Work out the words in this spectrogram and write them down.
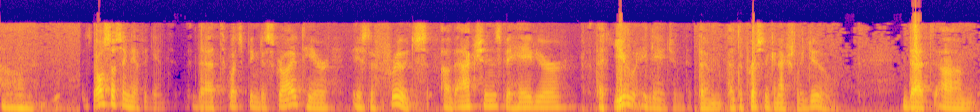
um, it's also significant that what's being described here is the fruits of actions, behavior that you engage in, that the, that the person can actually do. That um,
